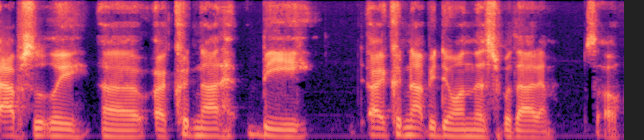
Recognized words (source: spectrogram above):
absolutely uh I could not be I could not be doing this without him. So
